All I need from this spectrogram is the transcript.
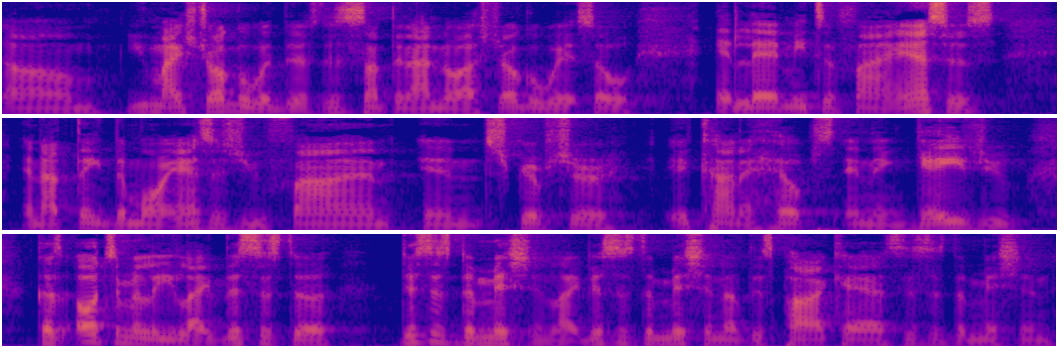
um, you might struggle with this. This is something I know I struggle with. So it led me to find answers. And I think the more answers you find in scripture it kind of helps and engage you. Because ultimately like this is the this is the mission. Like this is the mission of this podcast. This is the mission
